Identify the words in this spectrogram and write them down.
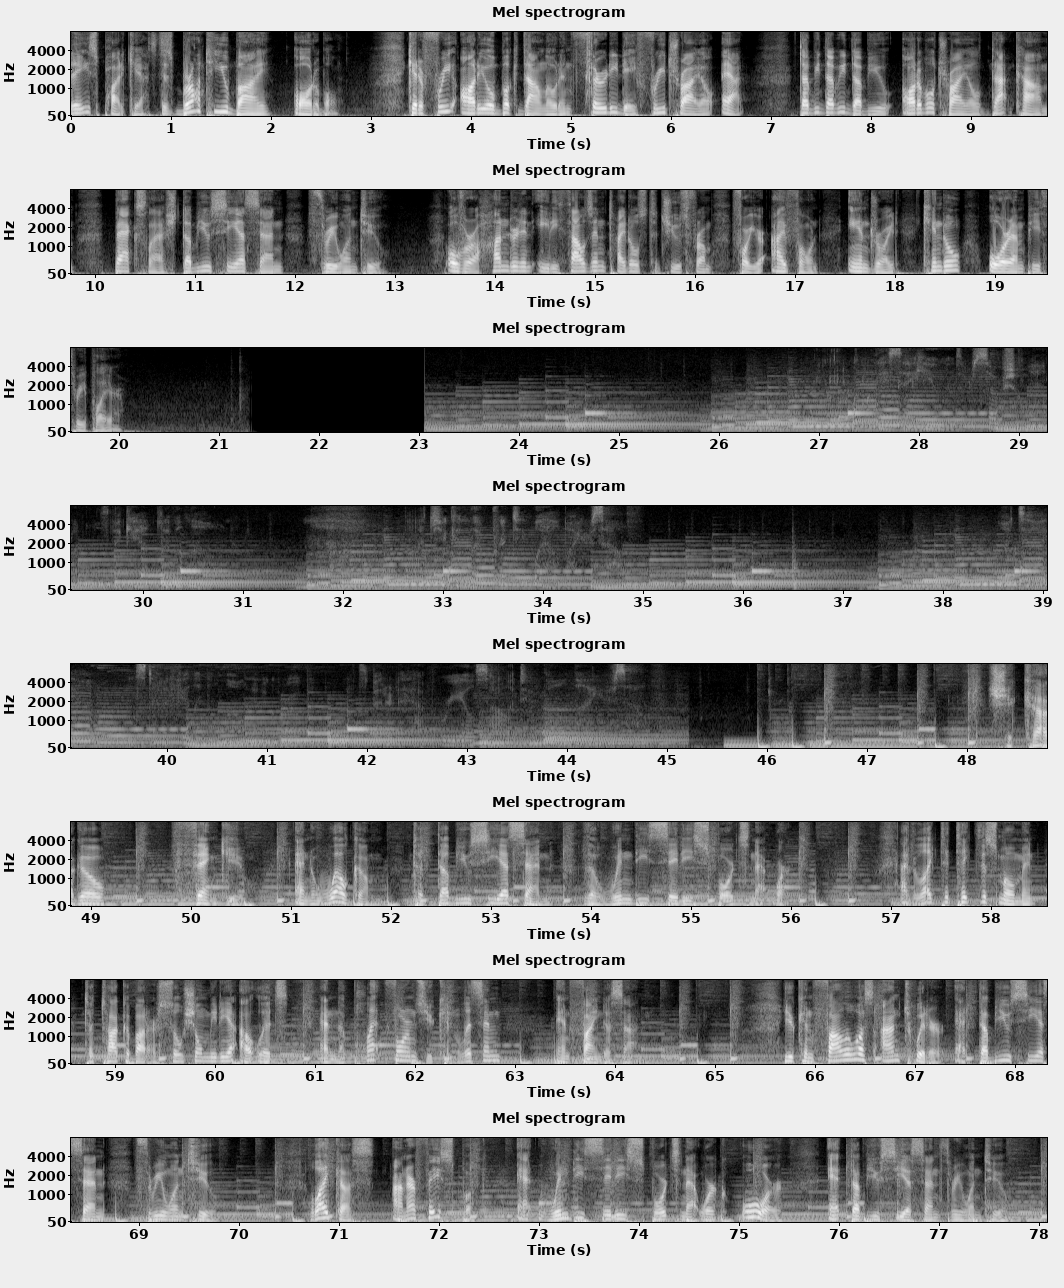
Today's podcast is brought to you by Audible. Get a free audiobook download and 30-day free trial at www.audibletrial.com backslash WCSN312. Over 180,000 titles to choose from for your iPhone, Android, Kindle, or MP3 player. Chicago, thank you, and welcome to WCSN, the Windy City Sports Network. I'd like to take this moment to talk about our social media outlets and the platforms you can listen and find us on. You can follow us on Twitter at WCSN312. Like us on our Facebook at Windy City Sports Network or at WCSN312.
